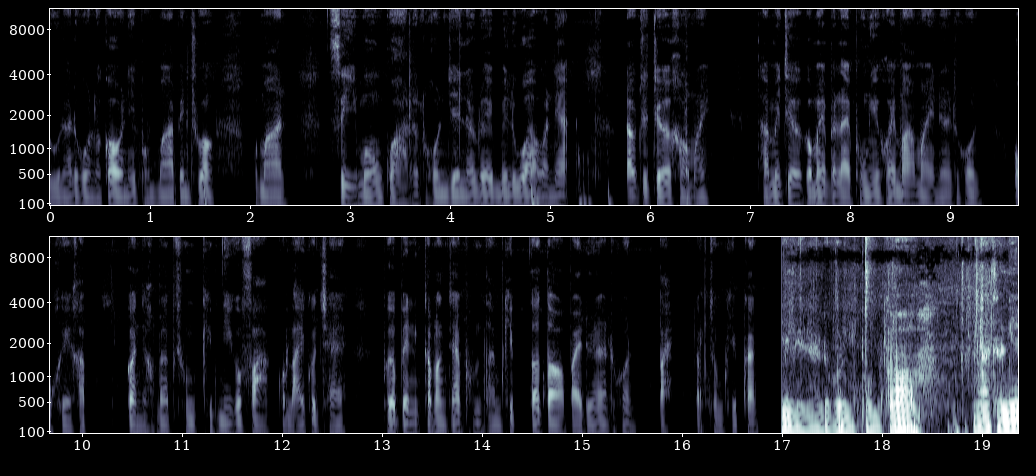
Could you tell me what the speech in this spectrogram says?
ดูนะทุกคนแล้วก็วันนี้ผมมาเป็นช่วงประมาณสี่โมงกว่าแล้วทุกคนเย็นแล้วด้วยไม่รู้ว่าวันเนี้ยเราจะเจอเขาไหมถ้าไม่เจอก็ไม่เป็นไรพรุ่งนี้ค่อยมาใหม่นะทุกคนโอเคครับ ก่อนจะเข้ารับชมคลิปนี้ก็ฝากกดไลค์กดแชร์ เพื่อเป็นกำลังใจผมทำคลิปต่อๆไปด้วยนะทุกคนไปรับชมคลิปกันนี่เลยนะทุกคนผมก็มาแถวนี้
